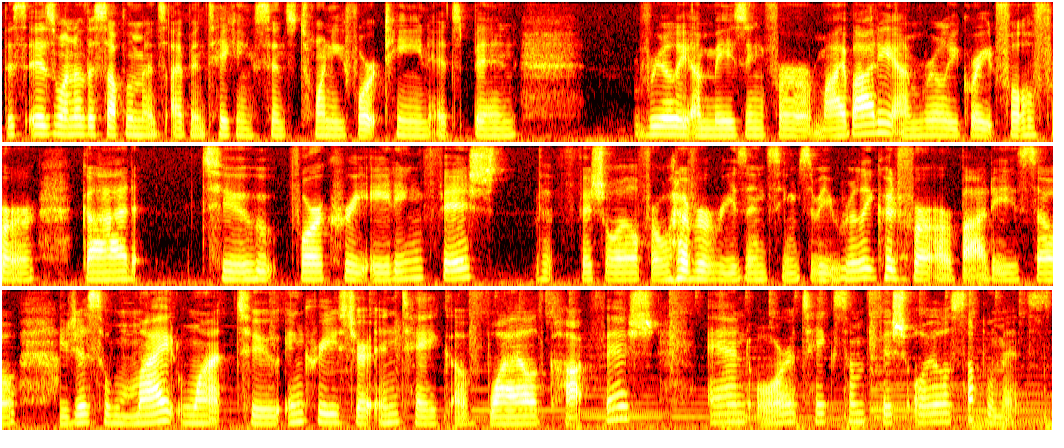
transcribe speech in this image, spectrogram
This is one of the supplements I've been taking since 2014. It's been really amazing for my body. I'm really grateful for God to for creating fish The fish oil for whatever reason seems to be really good for our bodies. So you just might want to increase your intake of wild caught fish and or take some fish oil supplements.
